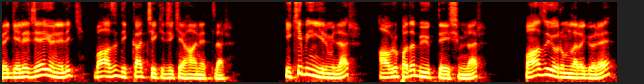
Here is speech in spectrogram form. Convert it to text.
ve geleceğe yönelik bazı dikkat çekici kehanetler. 2020'ler Avrupa'da büyük değişimler. Bazı yorumlara göre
